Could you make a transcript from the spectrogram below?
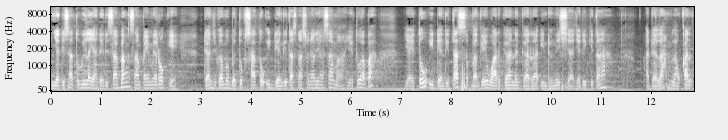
menjadi satu wilayah dari Sabang sampai Merauke dan juga membentuk satu identitas nasional yang sama, yaitu apa? Yaitu identitas sebagai warga negara Indonesia. Jadi kita adalah melakukan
